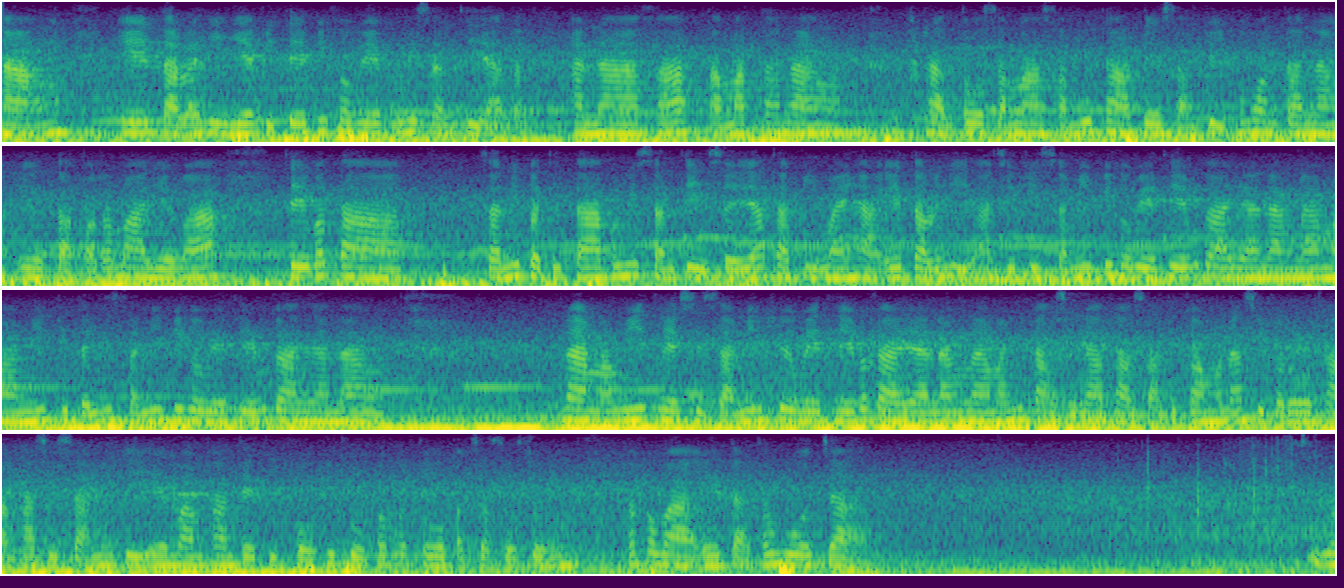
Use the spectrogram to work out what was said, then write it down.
หังเอตาระหิเยปิเตพิคเวภวิสันติอนาคะตมัตตานังขันโตสัมมาสัมพุทธาเตสัมปิพวันตานังเอตปรมาเยวะเทวตา สันนิปติตาพระวิสันติเสยยะถาปีไมหังเอตาระหิอาจิกิสามิพิกเวเทวกายานังนามามิกิตยิสามิพิกเวเทวกายานังนามามิเทสิสามิพิคเวเทวกายานังนามามิตังสินาถาสาธิกรรมนาสิกโรถาคาสิสามิติเอวัมพันเตติโขพิขุพระโตปัจจสสุงพระกวาเอตตะโวจะ สิโล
